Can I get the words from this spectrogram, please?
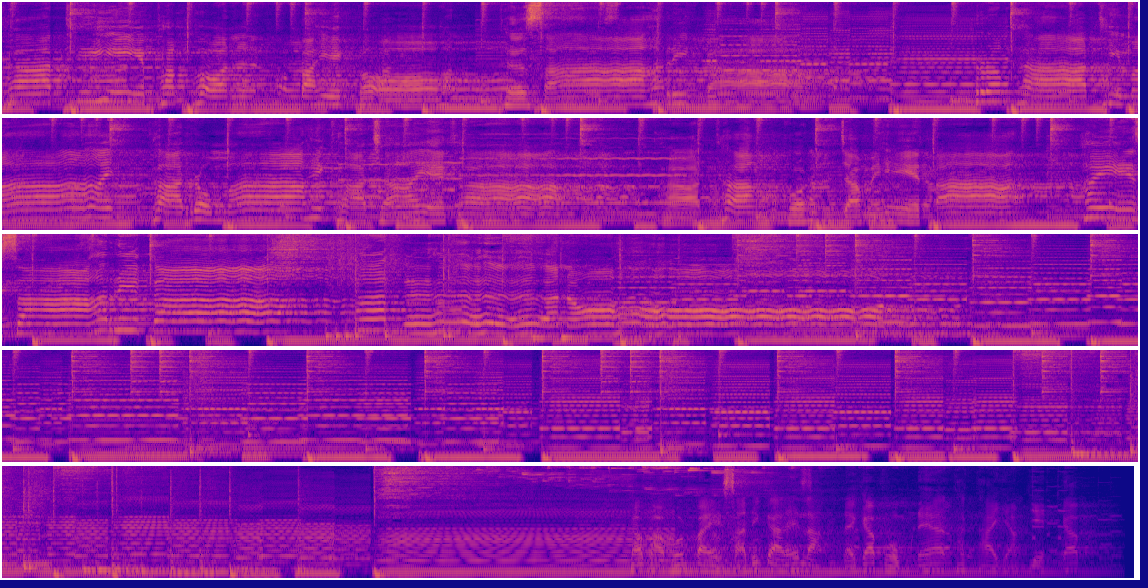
ขาดที่พักผ่อนไปก่อนเธอสาริกาเพราะขาดที่ไม้ ขาดร่มไม้ขาดชายคาขาดทั้งคนจะเมตตาให้สาริ ครับผ่านพ้นไปสาธิการให้หลังนะครับผมนะฮะทักทายยามเย็นครับ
